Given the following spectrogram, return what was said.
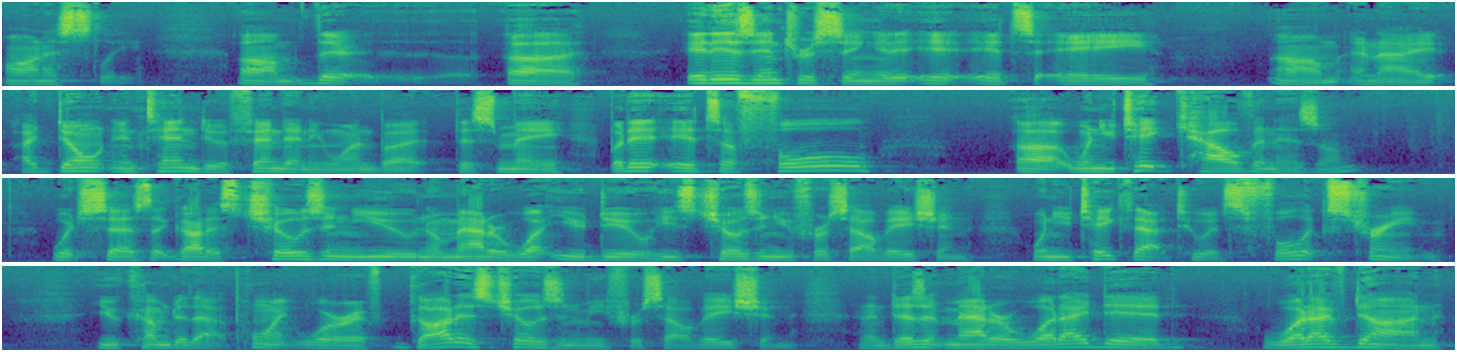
honestly. Um, there, uh, it is interesting. It, it, it's a, um, and I, I don't intend to offend anyone, but this may, but it, it's a full, uh, when you take Calvinism, which says that God has chosen you no matter what you do, He's chosen you for salvation. When you take that to its full extreme, you come to that point where if God has chosen me for salvation, and it doesn't matter what I did, what I've done,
